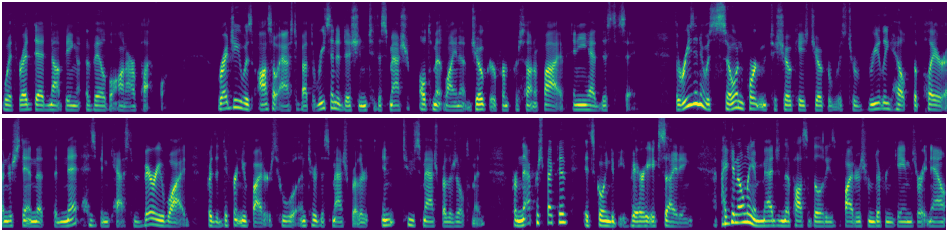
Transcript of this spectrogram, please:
with Red Dead not being available on our platform. Reggie was also asked about the recent addition to the Smash Ultimate lineup, Joker from Persona 5, and he had this to say. The reason it was so important to showcase Joker was to really help the player understand that the net has been cast very wide for the different new fighters who will enter the Smash Brothers into Smash Brothers Ultimate. From that perspective, it's going to be very exciting. I can only imagine the possibilities of fighters from different games right now,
